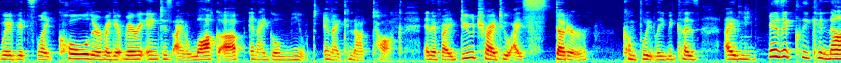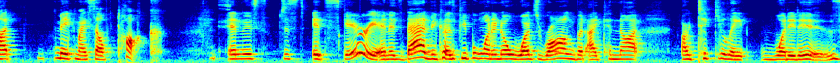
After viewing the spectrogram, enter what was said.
if it's like cold or if I get very anxious, I lock up and I go mute and I cannot talk. And if I do try to, I stutter completely because I physically cannot make myself talk. And it's just, it's scary and it's bad because people want to know what's wrong, but I cannot articulate what it is.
